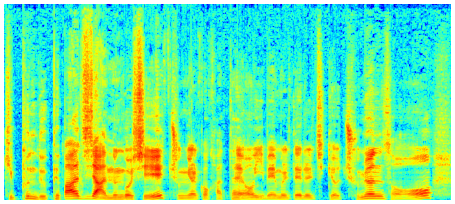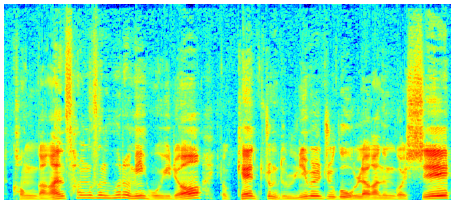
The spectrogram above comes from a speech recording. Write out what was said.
깊은 늪에 빠지지 않는 것이 중요할 것 같아요. 이 매물대를 지켜주면서 건강한 상승 흐름이 오히려 이렇게 좀 눌림을 주고 올라가는 것이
